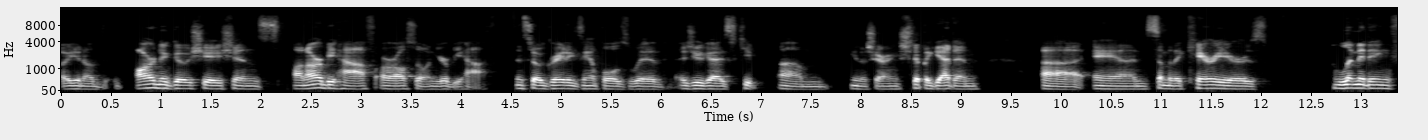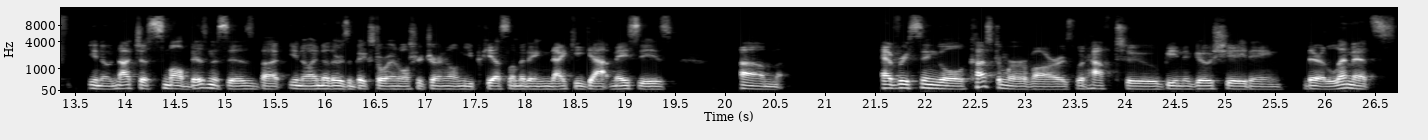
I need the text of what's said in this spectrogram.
uh, you know our negotiations on our behalf are also on your behalf. And so, great examples with as you guys keep um, you know sharing Shipageddon uh, and some of the carriers limiting you know not just small businesses but you know i know there's a big story in wall street journal and ups limiting nike gap macy's. Um, every single customer of ours would have to be negotiating their limits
